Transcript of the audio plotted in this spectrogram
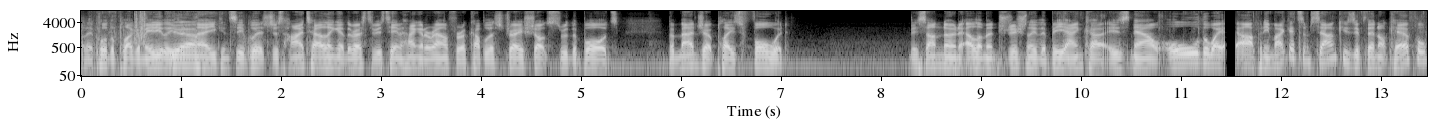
Well, they pulled the plug immediately, Yeah. didn't they? You can see Blitz just hightailing it, the rest of his team hanging around for a couple of stray shots through the boards. But Madja plays forward. This unknown element, traditionally the B anchor, is now all the way up, and he might get some sound cues if they're not careful.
